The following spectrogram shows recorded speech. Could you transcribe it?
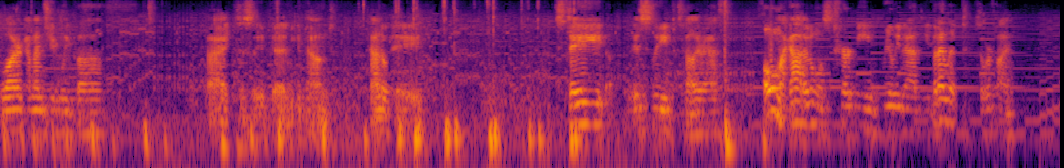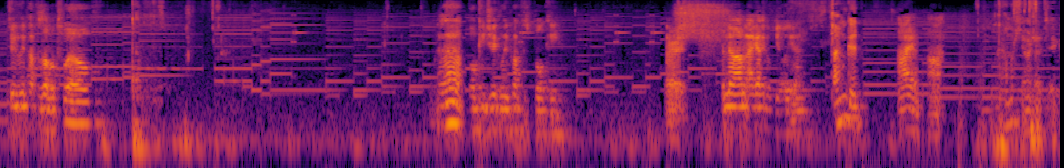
Water gun on Jigglypuff. Alright, just sleep good. We can pound. Pound away. Stay asleep, Poliwrath. Oh my god, it almost hurt me really badly, but I lived, so we're fine. Jigglypuff is level 12. Ah, bulky Jigglypuff is bulky. Alright. No, I'm, I gotta go heal again. I'm good. I am not. How much damage did I take?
